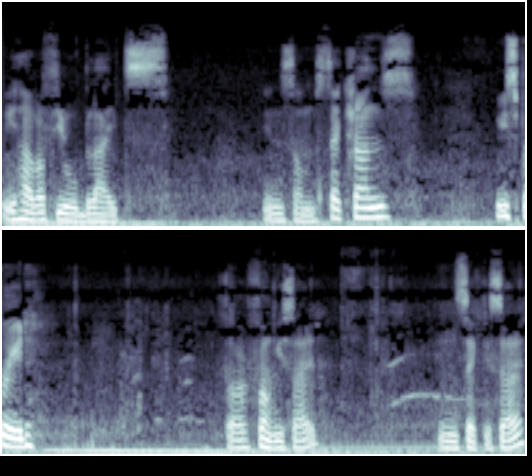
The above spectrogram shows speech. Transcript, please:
We have a few blights in some sections. We sprayed our fungicide insecticide.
